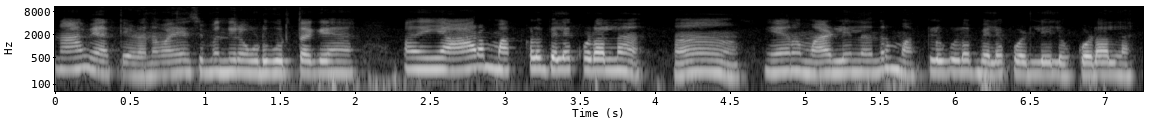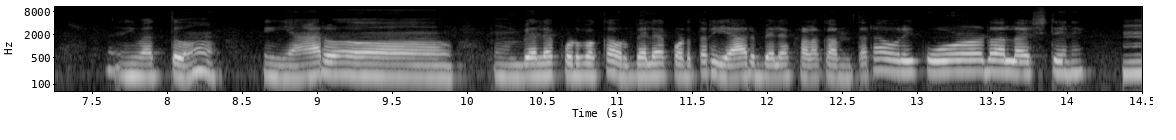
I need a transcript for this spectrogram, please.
ನಾವು ಯಾಕೆ ಹೇಳೋಣ? ವಯಸ್ಸಿಗೆ ಬಂದಿರೋ ಹುಡುಗರ್ತಾಗೆ ಯಾರ ಮಕ್ಕಳು ಬೆಲೆ ಕೊಡಲ್ಲ? ಹಾಂ ಏನೋ ಮಾಡಲಿಲ್ಲ ಅಂದ್ರೆ ಮಕ್ಕಳು ಕೂಡ ಬೆಲೆ ಕೊಡಲಿಲ್ಲ ಕೊಡಲ್ಲ. ಇವತ್ತು ಯಾರು ಬೆಲೆ ಕೊಡ್ಬೇಕು ಅವ್ರು ಬೆಲೆ ಕೊಡ್ತಾರೆ, ಯಾರು ಬೆಲೆ ಕಳ್ಕೊಂತಾರೆ ಅವ್ರಿಗೆ ಕೊಡಲ್ಲ ಅಷ್ಟೇ ಹ್ಞೂ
